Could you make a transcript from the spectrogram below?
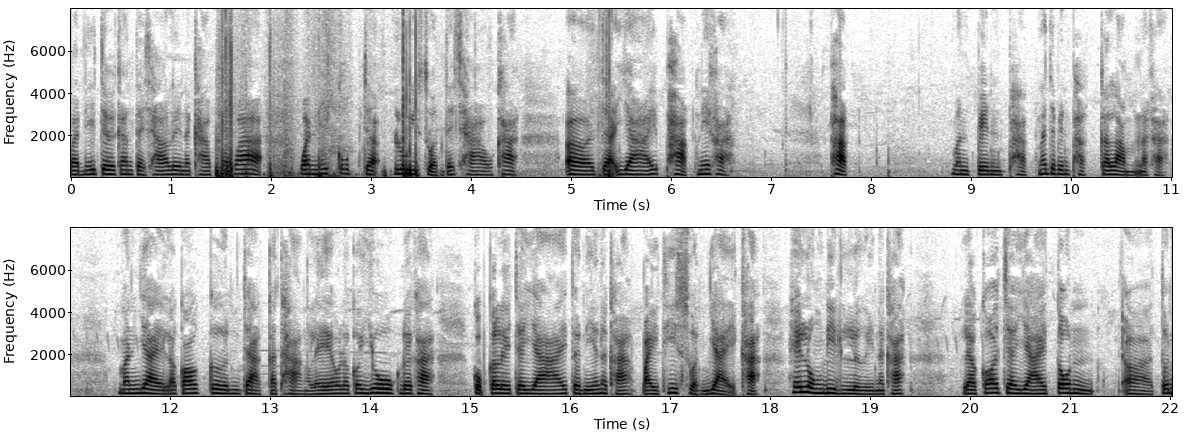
วันนี้เจอกันแต่เช้าเลยนะคะ เพราะว่าวันนี้กบจะลุยสวนแต่เช้าค่ะเอ่อจะย้ายผักนี่ค่ะ ผักมันเป็นผักน่าจะเป็นผักกระหล่ำนะคะ มันใหญ่แล้วก็เกินจากกระถางแล้วแล้วก็โยกด้วยค่ะ กบก็เลยจะย้ายตัวนี้นะคะ ไปที่สวนใหญ่ค่ะ ให้ลงดินเลยนะคะ แล้วก็จะย้ายต้นเอ่อต้น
